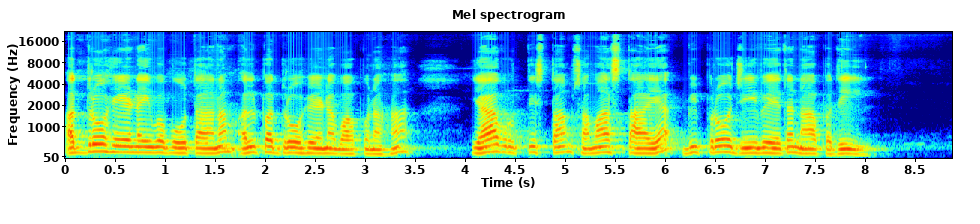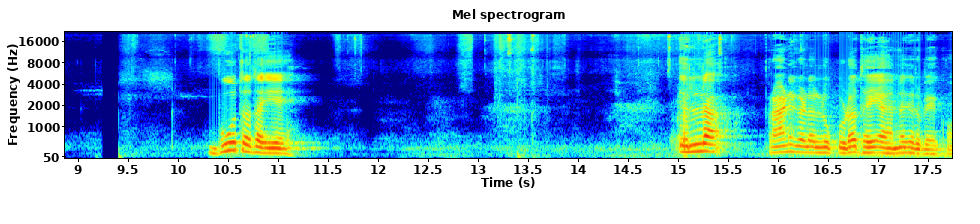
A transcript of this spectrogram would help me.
ಅದ್ರೋಹೇಣೈವ ಭೂತಾನಂ ಅಲ್ಪದ್ರೋಹೇಣ ವಾ ಪುನಃ ಯಾ ವೃತ್ತಿಸ್ತಾಂ ಸಮಾಸ್ತಾಯ ವಿಪ್ರೋ ಜೀವೇದ ನಾಪದಿ. ಭೂತದಯೇ, ಎಲ್ಲ ಪ್ರಾಣಿಗಳಲ್ಲೂ ಕೂಡ ದಯ ಅನ್ನೋದಿರಬೇಕು.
